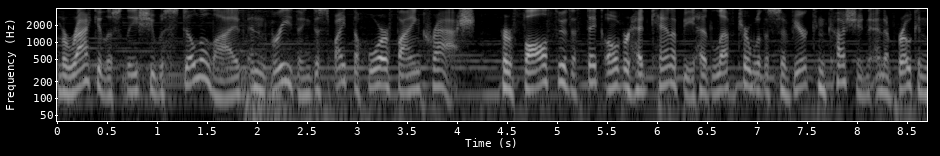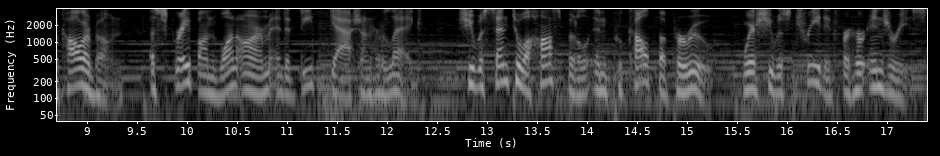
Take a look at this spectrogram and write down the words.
Miraculously, she was still alive and breathing despite the horrifying crash. Her fall through the thick overhead canopy had left her with a severe concussion and a broken collarbone, a scrape on one arm, and a deep gash on her leg. She was sent to a hospital in Pucallpa, Peru, where she was treated for her injuries.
